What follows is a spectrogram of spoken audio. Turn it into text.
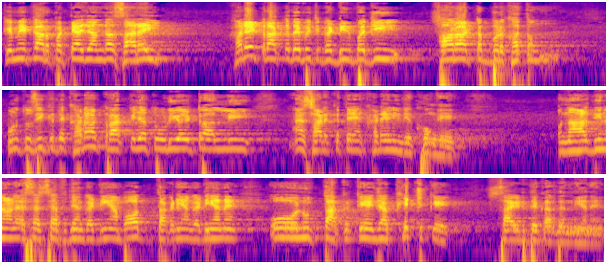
ਕਿਵੇਂ ਘਰ ਪੱਟਿਆ ਜਾਂਦਾ ਸਾਰਾ ਹੀ। ਖੜੇ ਟਰੱਕ ਦੇ ਵਿੱਚ ਗੱਡੀ ਵੱਜੀ, ਸਾਰਾ ਟੱਬਰ ਖਤਮ। ਹੁਣ ਤੁਸੀਂ ਕਿਤੇ ਖੜਾ ਟਰੱਕ ਜਾਂ ਤੂੜੀ ਵਾਲੀ ਟਰਾਲੀ, ਐ ਸੜਕ ਤੇ ਖੜੇ ਨਹੀਂ ਦੇਖੋਗੇ। ਉਹ ਨਾਲ ਦੀ ਨਾਲ ਐਸਐਸਐਫ ਦੀਆਂ ਗੱਡੀਆਂ, ਬਹੁਤ ਤਕੜੀਆਂ ਗੱਡੀਆਂ ਨੇ, ਉਹ ਉਹਨੂੰ ਧੱਕ ਕੇ ਜਾਂ ਖਿੱਚ ਕੇ ਸਾਈਡ ਤੇ ਕਰ ਦਿੰਦੀਆਂ ਨੇ।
